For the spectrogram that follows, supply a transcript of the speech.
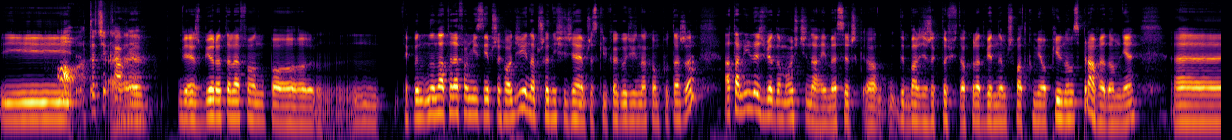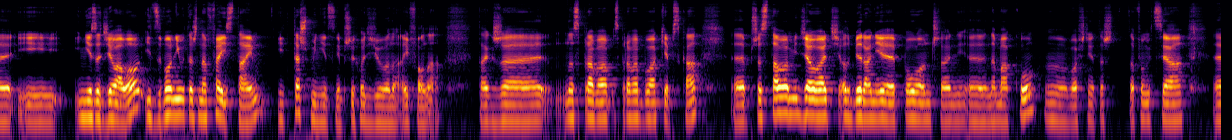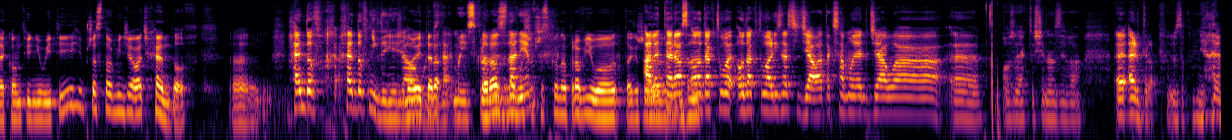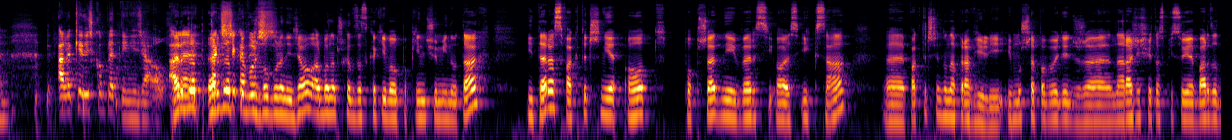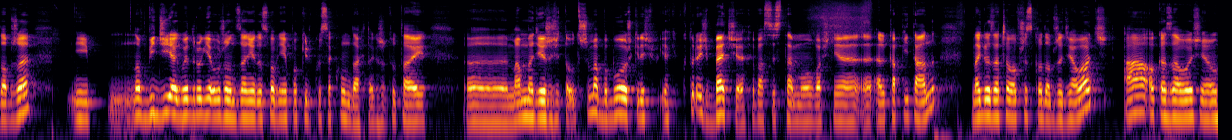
I O, to ciekawe. e, wiesz, biorę telefon po. Jakby no na telefon nic nie przychodzi, na przykład nie siedziałem przez kilka godzin na komputerze, a tam ileś wiadomości na iMessage, a tym bardziej, że ktoś akurat w jednym przypadku miał pilną sprawę do mnie e, i, nie zadziałało i dzwonił też na FaceTime i też mi nic nie przychodziło na iPhone'a. Także no sprawa, sprawa była kiepska. E, Przestało mi działać odbieranie połączeń e, na Macu, właśnie też ta funkcja continuity i przestał mi działać handoff. E, Handoff, handoff nigdy nie działał, No moim, zda- moim skromnym Teraz zdaniem. się wszystko naprawiło, także... Ale teraz Mhm. od, aktua- od aktualizacji działa, tak samo jak działa. E, Boże, jak to się nazywa? E, airdrop, już zapomniałem. Ale kiedyś kompletnie nie działał. Ale AirDrop, tak AirDrop ciekawości. kiedyś w ogóle nie działał, albo na przykład zaskakiwał po 5 minutach i teraz faktycznie od poprzedniej wersji OS Xa e, faktycznie to naprawili i muszę powiedzieć, że na razie się to spisuje bardzo dobrze i no, widzi jakby drugie urządzenie dosłownie po kilku sekundach, także tutaj e, mam nadzieję, że się to utrzyma, bo było już kiedyś jak w którejś becie chyba systemu właśnie e, El Capitan, nagle zaczęło wszystko dobrze działać, a okazało się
